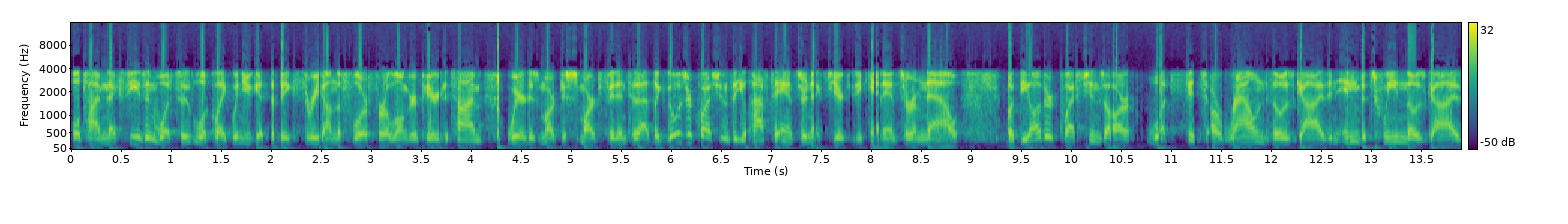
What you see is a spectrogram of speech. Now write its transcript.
full time next season. What's it look like when you get the big three on the floor for a longer period of time? Where does Marcus Smart fit into that? Like those are questions that you'll have to answer next year because you can't answer them now. But the other questions are what fits around those guys and in between those guys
